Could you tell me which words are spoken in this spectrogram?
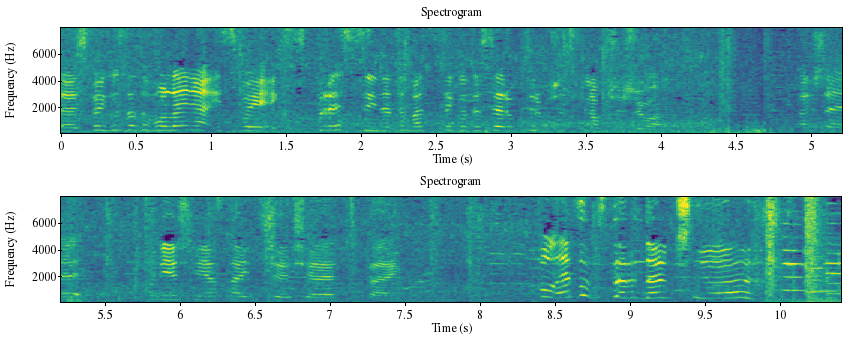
e, swojego zadowolenia i swojej ekspresji na temat tego deseru, który przed chwilą przeżyłam. Także koniecznie znajdźcie się tutaj. Polecam serdecznie!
